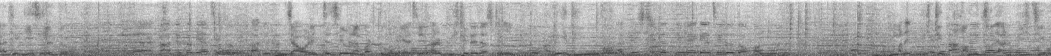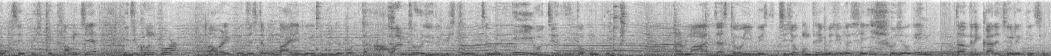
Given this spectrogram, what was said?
কাজে গিয়েছিলে তো? হ্যাঁ কাজে তো গেছিলাম কাজে তো যাওয়ার ইচ্ছে ছিল না বাট তুমি গেছে। আর বৃষ্টিটা জাস্ট একটু আগেই থেমে আর বৃষ্টিটা থেমে গেছিল তখন। মানে বৃষ্টি থামছে আর বৃষ্টি হচ্ছে। বৃষ্টি থামছে কিছুক্ষণ পর আবার একটু জাস্ট আমি বাইরে বেরিয়েছি ভিডিও করতে আবার জোরে জোরে বৃষ্টি হচ্ছে। মানে এই হচ্ছে তখন থেকে। আর মা জাস্ট ওই বৃষ্টি যখন থেমেছিল সেই সুযোগেই তাড়াতাড়ি কাজে চলে গিয়েছিল।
